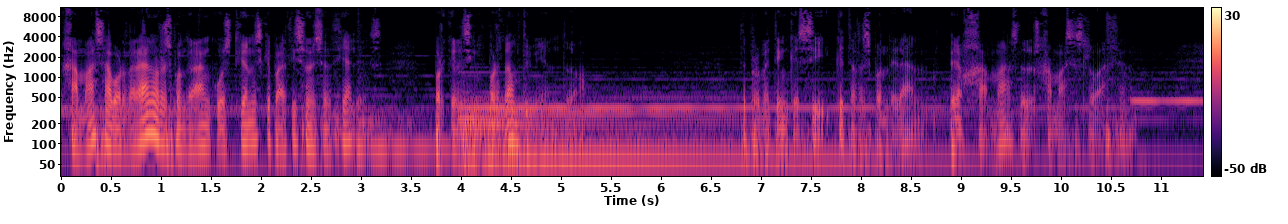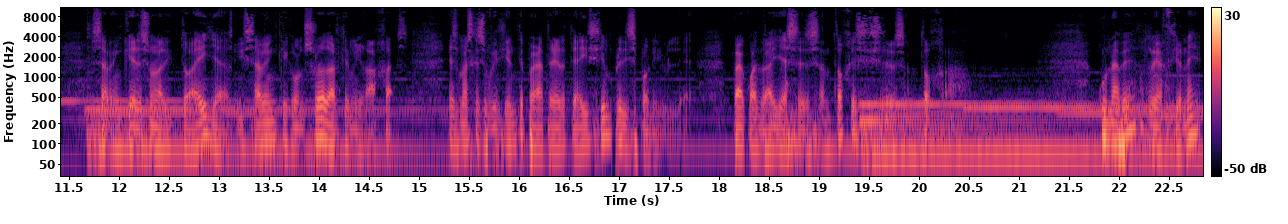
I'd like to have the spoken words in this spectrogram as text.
jamás abordarán o responderán cuestiones que para ti son esenciales, porque les importa un pimiento. Te prometen que sí, que te responderán, pero jamás de los jamases lo hacen. Saben que eres un adicto a ellas y saben que con solo darte migajas es más que suficiente para tenerte ahí siempre disponible, para cuando a ellas se les antoje si se les antoja. Una vez reaccioné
